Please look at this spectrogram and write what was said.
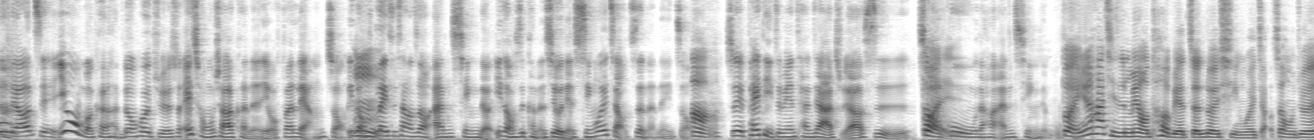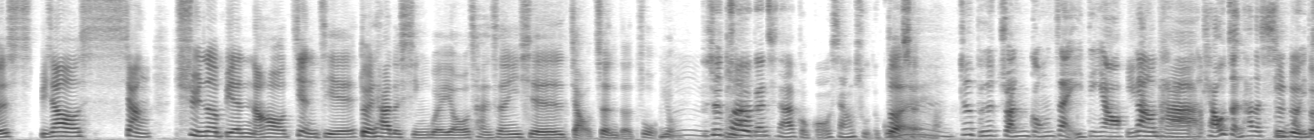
嗯了解，因为我们可能很多人会觉得说，哎、宠物学校可能有分两种，一种类似像这种安亲的，一种是可能是有点行为矫正的那种。嗯，所以 Patty 这边参加的主要是照顾，然后安亲的部分。对，因为他其实没有特别针对行为矫正，我觉得比较像去那边，然后间接对他的行为有产生一些矫正的作用。嗯，就是通过跟其他狗狗相处的过程嘛。嗯，就不是专攻在一定要让它它调整它的行为之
